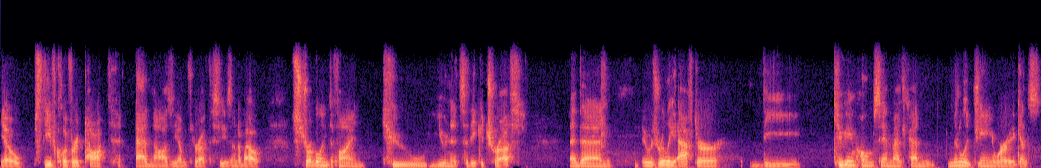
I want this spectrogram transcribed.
You know, Steve Clifford talked ad nauseum throughout the season about struggling to find two units that he could trust. And then it was really after the two game homestand the Magic had in the middle of January against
